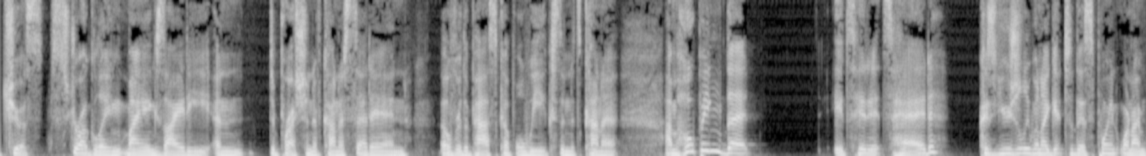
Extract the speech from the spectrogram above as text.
just struggling. My anxiety and depression have kind of set in over the past couple weeks, and it's kind of. I'm hoping that it's hit its head because usually when I get to this point when I'm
